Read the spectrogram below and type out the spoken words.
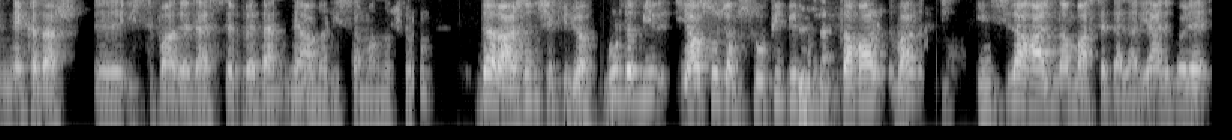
ne kadar e, istifade ederse ve ben ne anladıysam anlatıyorum dar ağacından çekiliyor. Burada bir Yalçın Hocam sufi bir damar var. İnsila halinden bahsederler. Yani böyle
